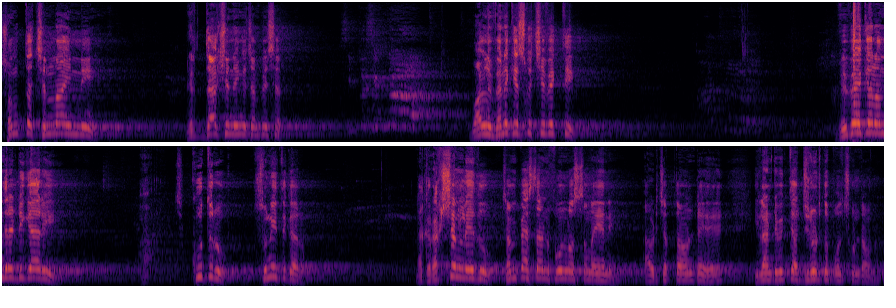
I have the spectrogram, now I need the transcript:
సొంత చిన్నాయిని నిర్దాక్షిణ్యంగా చంపేశారు. వాళ్ళని వెనకేసుకొచ్చే వ్యక్తి. వివేకానంద రెడ్డి గారి కూతురు సునీత గారు నాకు రక్షణ లేదు చంపేస్తానని ఫోన్లు వస్తున్నాయని ఆవిడ చెప్తా ఉంటే ఇలాంటి వ్యక్తి అర్జునుడితో పోల్చుకుంటా ఉన్నాడు.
